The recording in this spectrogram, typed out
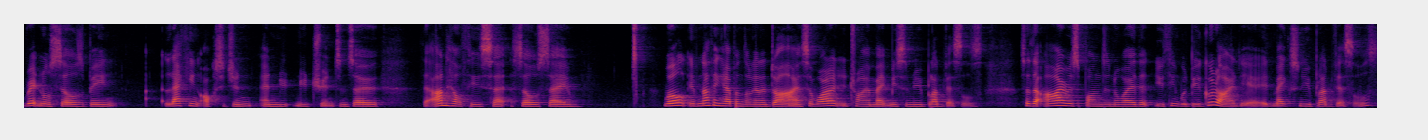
retinal cells being lacking oxygen and nu nutrients. And so the unhealthy cells say, well, if nothing happens, I'm going to die, so why don't you try and make me some new blood vessels? So the eye responds in a way that you think would be a good idea. It makes new blood vessels,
